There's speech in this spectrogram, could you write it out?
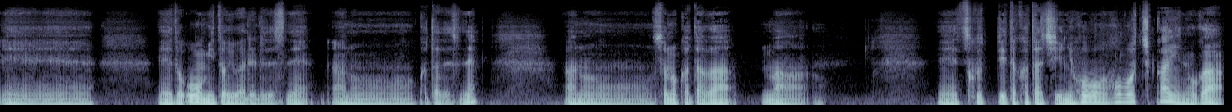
えー、え、ー、と、近江と言われるですね、あのー、方ですね。あのー、その方が、まあ、えー、作っていた形にほぼ、ほぼ近いのが、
